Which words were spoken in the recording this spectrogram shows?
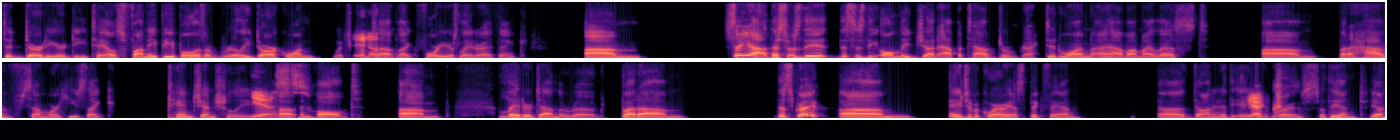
to dirtier details. Funny People is a really dark one which comes Yeah. out like 4 years later I think. Um so yeah, this was the this is the only Judd Apatow directed one I have on my list. Um but I have some where he's like tangentially uh, involved um later down the road. But um that's great. Um, Age of Aquarius, big fan. Uh, Dawning at the Age Yeah. of Aquarius at the end. Yeah,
